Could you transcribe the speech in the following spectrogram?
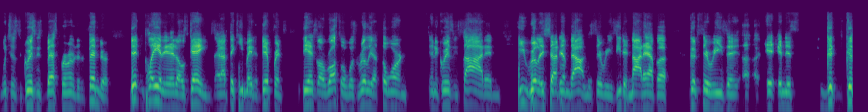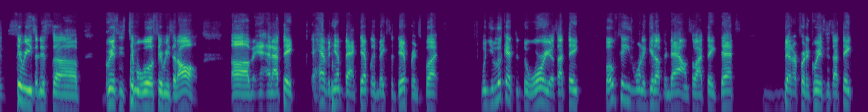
which is the Grizzlies' best perimeter defender, didn't play in any of those games, and I think he made a difference. D'Angelo Russell was really a thorn in the Grizzlies' side, and he really shut him down in the series. He did not have a good series in, uh, in this good good series in this uh, Grizzlies Timberwolves series at all. Um, and, and I think having him back definitely makes a difference. But when you look at the, the Warriors, I think both teams want to get up and down. So I think that's better for the Grizzlies. I think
